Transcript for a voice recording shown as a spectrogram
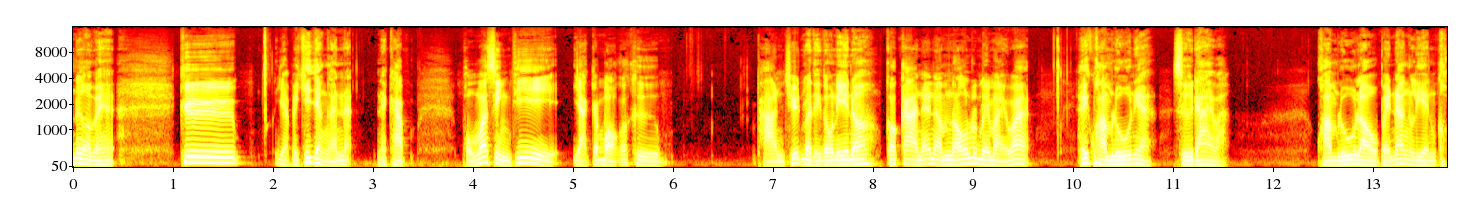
เนื้อไหมฮะคืออย่าไปคิดอย่างนั้นนะครับ ผมว่าสิ่งที่อยากจะบอกก็คือ ผ่านชีวิตมาถึงตรงนี้เนาะก็การแนะนำน้องรุ่นใหม่ ๆ ว่าเฮ้ยความรู้เนี่ยซื้อได้วะความรู้เราไปนั่งเรียนค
